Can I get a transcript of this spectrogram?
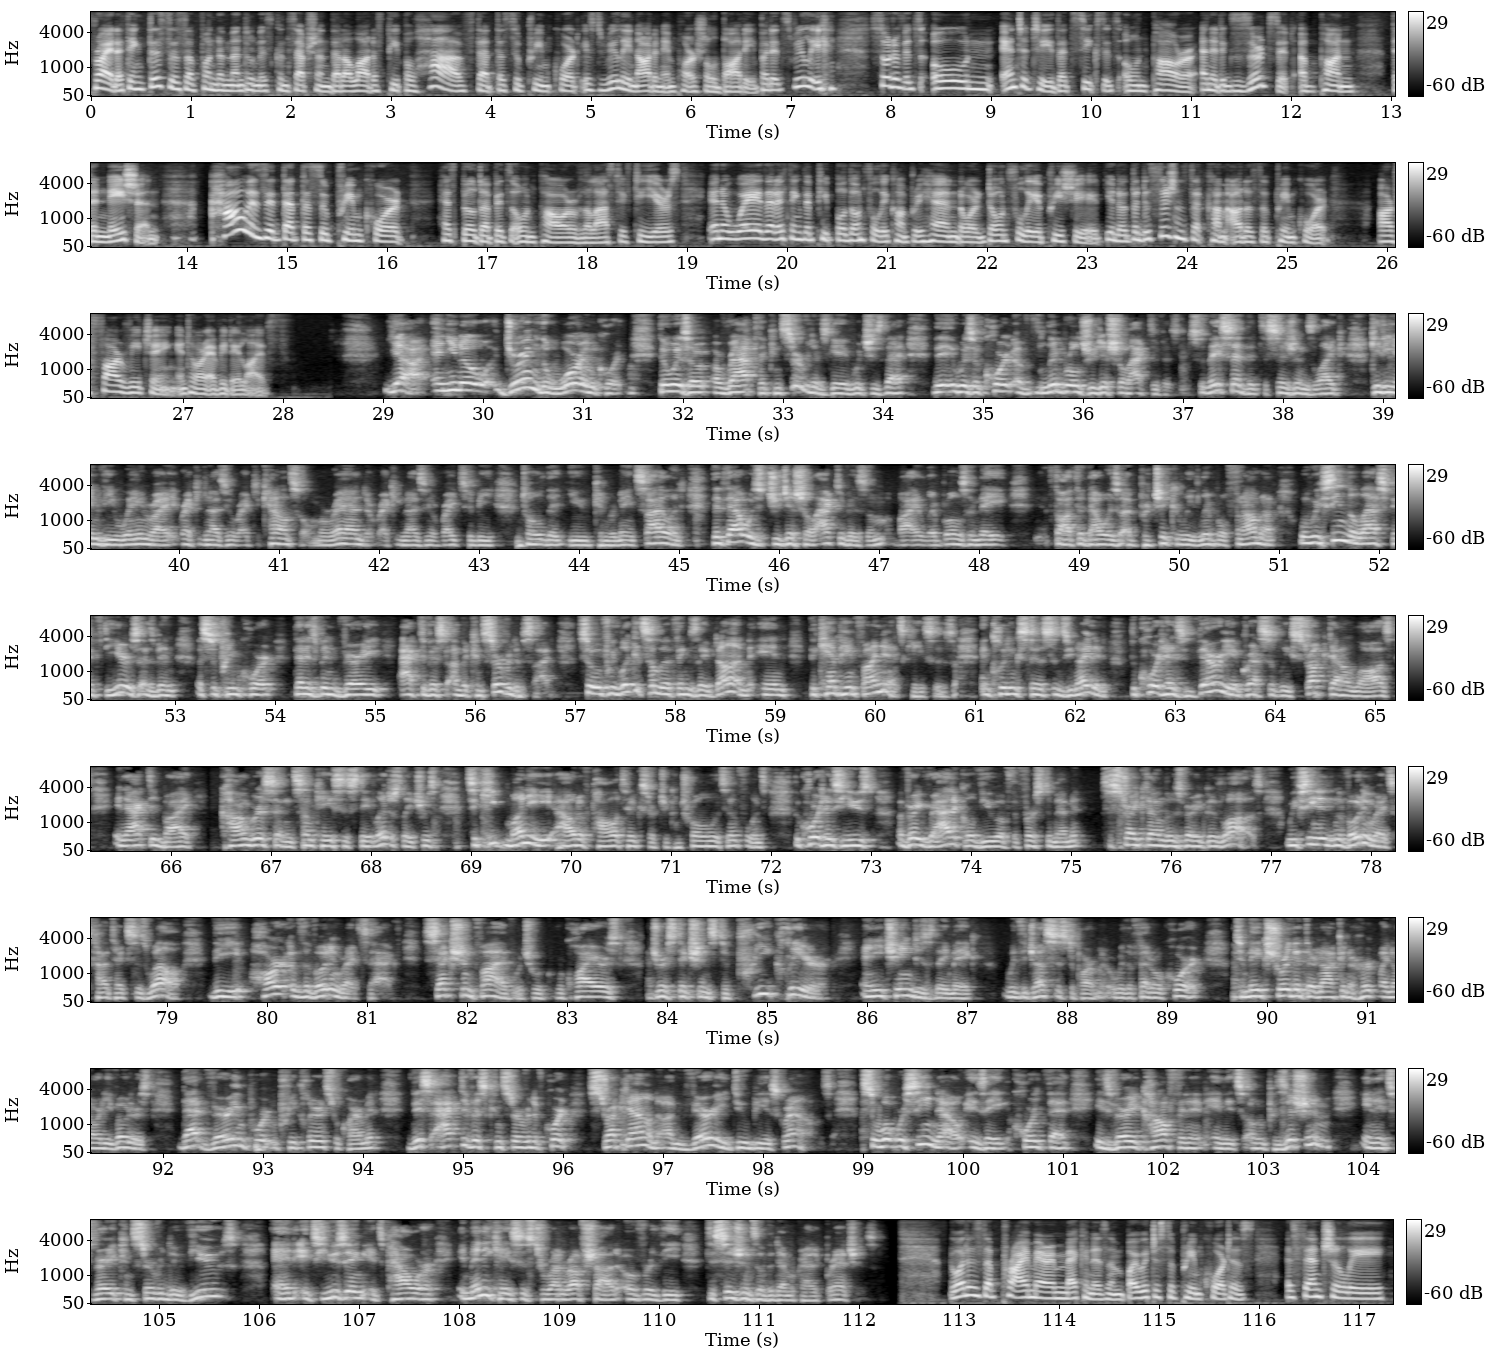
Right. I think this is a fundamental misconception that a lot of people have that the Supreme Court is really not an impartial body, but it's really sort of its own entity that seeks its own power and it exerts it upon the nation. How is it that the Supreme Court has built up its own power over the last 50 years in a way that I think that people don't fully comprehend or don't fully appreciate. You know, the decisions that come out of the Supreme Court are far reaching into our everyday lives. Yeah. And, you know, during the Warren court, there was a, a, rap that conservatives gave, which is that it was a court of liberal judicial activism. So they said that decisions like Gideon v. Wainwright, recognizing a right to counsel, Miranda, recognizing a right to be told that you can remain silent, that that was judicial activism by liberals. And they thought that that was a particularly liberal phenomenon. What we've seen the last 50 years has been a Supreme Court that has been very activist on the conservative side. So if we look at some of the things they've done, in the campaign finance cases, including Citizens United, the court has very aggressively struck down laws enacted by Congress and in some cases state legislatures to keep money out of politics or to control its influence. The court has used a very radical view of the First Amendment to strike down those very good laws. We've seen it in the voting rights context as well. The heart of the Voting Rights Act, Section 5, which re- requires jurisdictions to pre clear any changes they make with the Justice Department or with the federal court to make sure that they're not going to hurt minority voters. That very important preclearance requirement, this activist conservative court struck down on very dubious grounds. So, what we're seeing now is a court that is very confident in its own position, in its very conservative views, and it's using its power in many cases to run roughshod over the decisions of the Democratic branches. What is the primary mechanism by which the Supreme Court has essentially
